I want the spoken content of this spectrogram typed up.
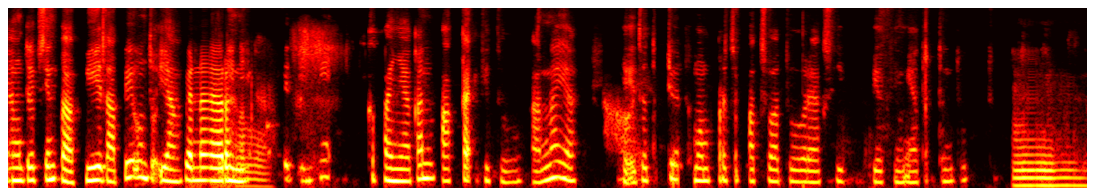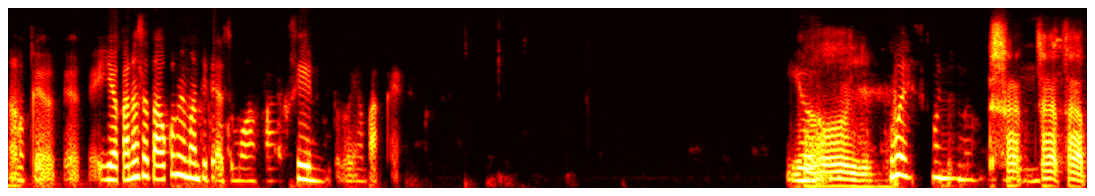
yang tripsin babi, tapi untuk yang benar. ini. COVID ini kebanyakan pakai gitu karena ya ya itu tadi untuk mempercepat suatu reaksi biokimia tertentu. Hmm. Oke oke oke. Iya karena setahu aku memang tidak semua vaksin gitu loh yang pakai. Yo, Oh iya. wes. Sangat sangat sangat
